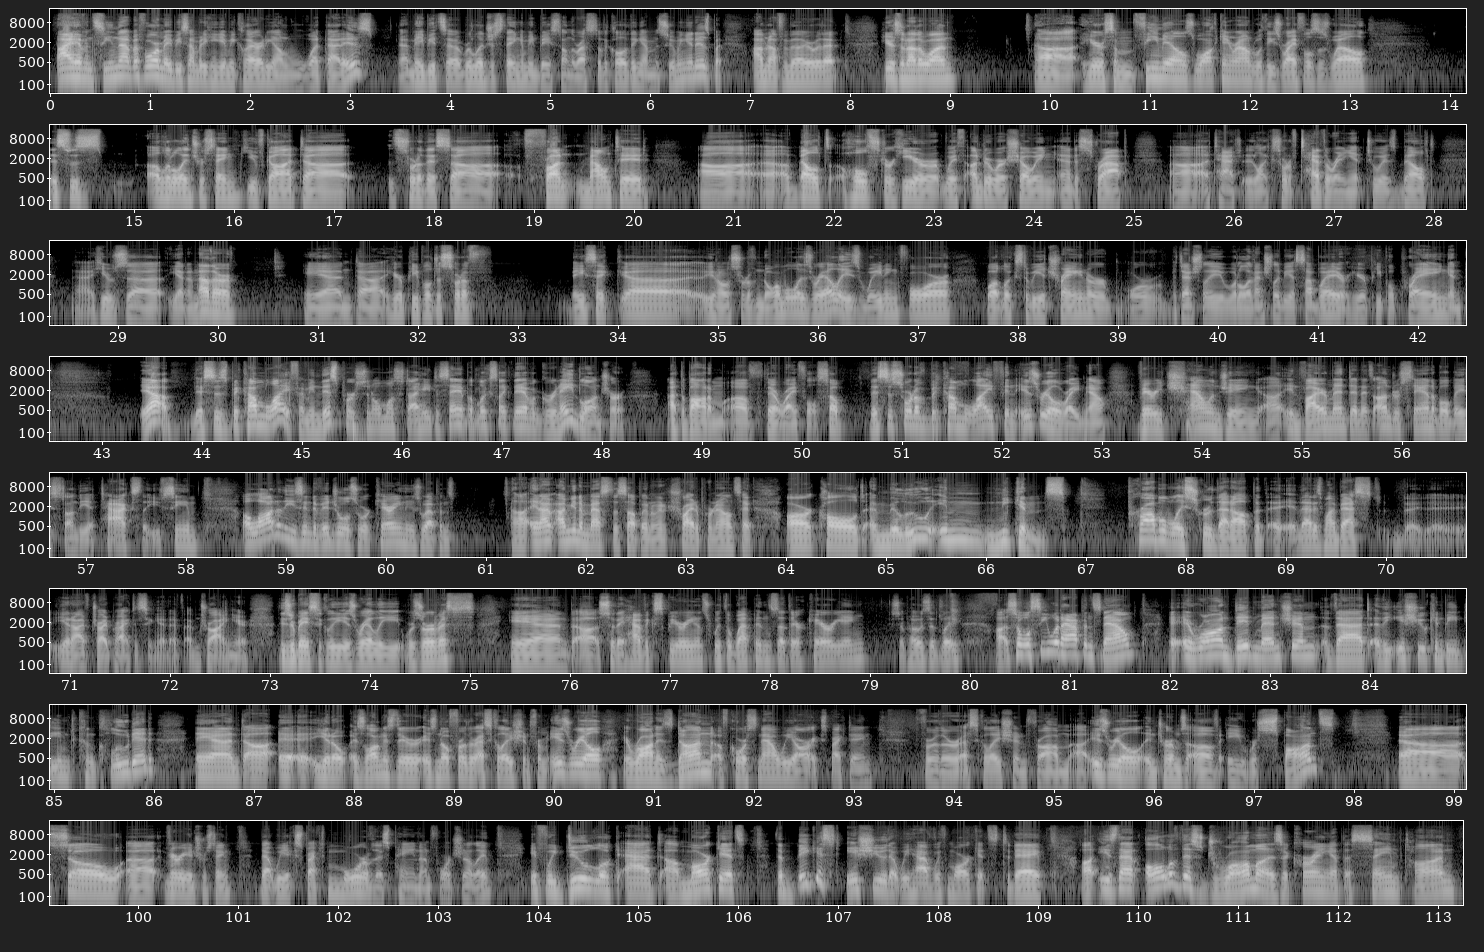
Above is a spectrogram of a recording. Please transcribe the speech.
I haven't seen that before. Maybe somebody can give me clarity on what that is. Uh, maybe it's a religious thing. I mean, based on the rest of the clothing, I'm assuming it is, but I'm not familiar with it. Here's another one. Uh, here are some females walking around with these rifles as well. This was a little interesting. You've got uh, sort of this uh, front-mounted uh, a belt holster here with underwear showing and a strap uh, attached, like sort of tethering it to his belt. Uh, here's yet another, and here people just sort of basic, you know, sort of normal Israelis waiting for what looks to be a train or or potentially what'll eventually be a subway or hear people praying and yeah, this has become life. I mean, this person almost I hate to say it, but looks like they have a grenade launcher at the bottom of their rifle. So this has sort of become life in Israel right now. Very challenging uh, environment, and it's understandable based on the attacks that you've seen. A lot of these individuals who are carrying these weapons uh, and I'm, I'm going to mess this up and I'm going to try to pronounce it, are called Miluimnikims probably screwed that up, but uh, that is my best. Uh, you know, I've tried practicing it. I'm trying here. These are basically Israeli reservists, and uh, so they have experience with the weapons that they're carrying, supposedly. Uh, so we'll see what happens now. Iran did mention that the issue can be deemed concluded, and uh, you know, as long as there is no further escalation from Israel, Iran is done. Of course, now we are expecting further escalation from uh, Israel in terms of a response. Uh, so, uh, very interesting that we expect more of this pain, unfortunately. If we do look at uh, markets, the biggest issue that we have with markets today uh, is that all of this drama is occurring at the same time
